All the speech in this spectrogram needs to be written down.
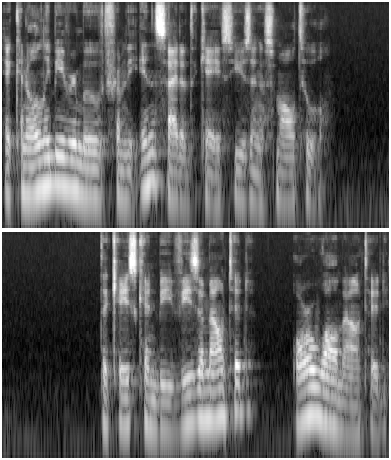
It can only be removed from the inside of the case using a small tool. The case can be VESA mounted or wall mounted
